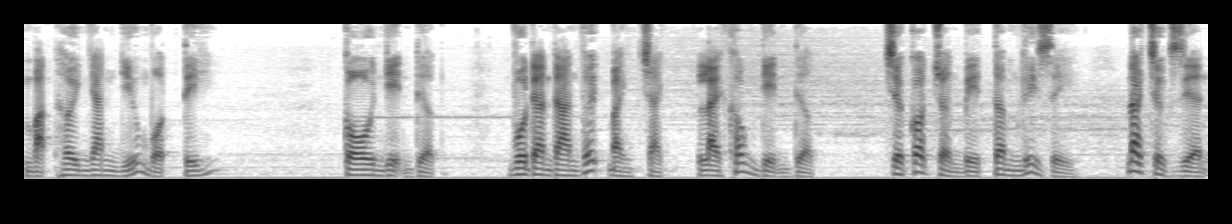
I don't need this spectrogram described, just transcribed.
mặt hơi nhăn nhíu một tí. Cô nhịn được Vụ đàn đàn với bành trạch. Lại không điện được. Chưa có chuẩn bị tâm lý gì Đang trực diện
